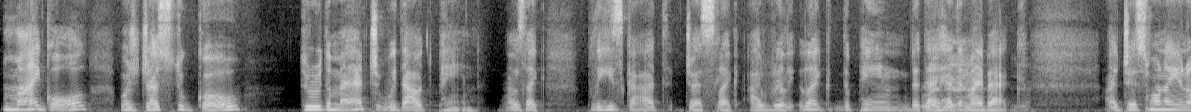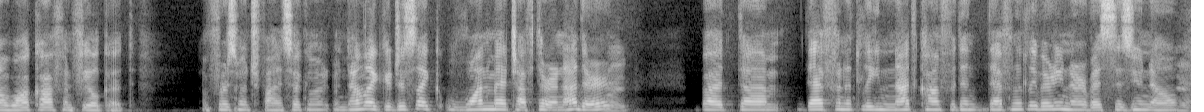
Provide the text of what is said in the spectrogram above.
my goal was just to go through the match without pain. I was like, please God, just like I really like the pain that I had yeah, in yeah, my back. I just want to, you know, walk off and feel good. And first match fine, second and then like just like one match after another Right. But um, definitely not confident, definitely very nervous, as you know. Yeah.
